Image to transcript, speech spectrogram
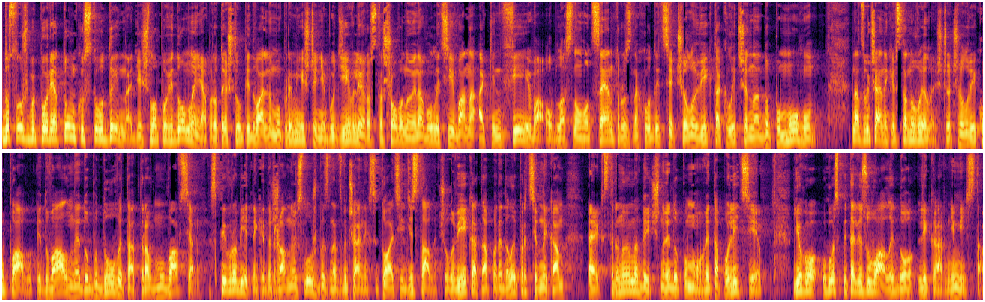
До служби порятунку 101 надійшло повідомлення про те, що у підвальному приміщенні будівлі, розташованої на вулиці Івана Акінфєєва обласного центру, знаходиться чоловік та кличе на допомогу. Надзвичайники встановили, що чоловік упав у підвал недобудови та травмувався. Співробітники Державної служби з надзвичайних ситуацій дістали чоловіка та передали працівникам екстреної медичної допомоги та поліції. Його госпіталізували до лікарні міста.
